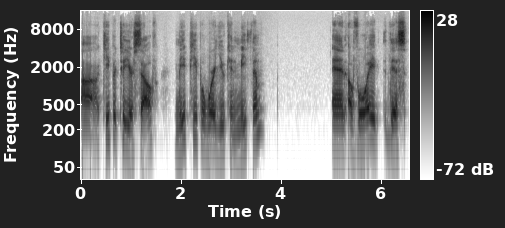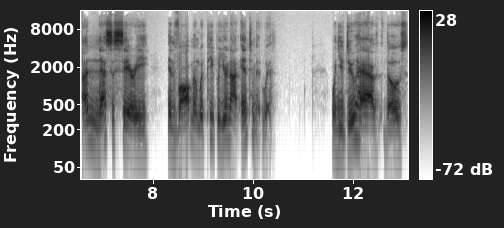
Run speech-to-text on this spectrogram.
Uh, keep it to yourself. Meet people where you can meet them and avoid this unnecessary involvement with people you're not intimate with. When you do have those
